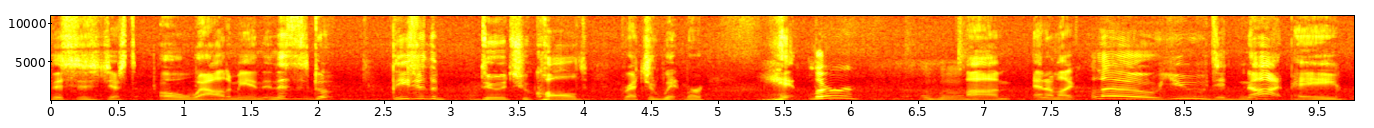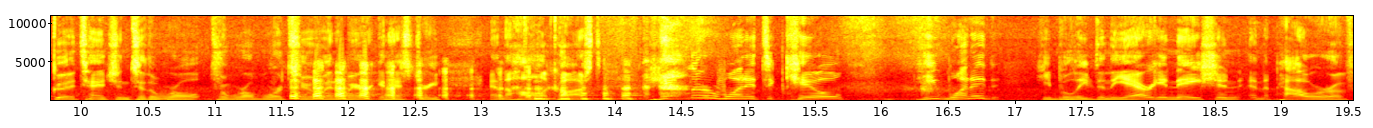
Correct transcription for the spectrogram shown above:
this is just oh wow to me. And, and this is. These are the dudes who called Gretchen Whitmer Hitler. Um, and I'm like, hello, you did not pay good attention to the world to World War II and American history and the Holocaust. Hitler wanted to kill. He wanted. He believed in the Aryan nation and the power of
